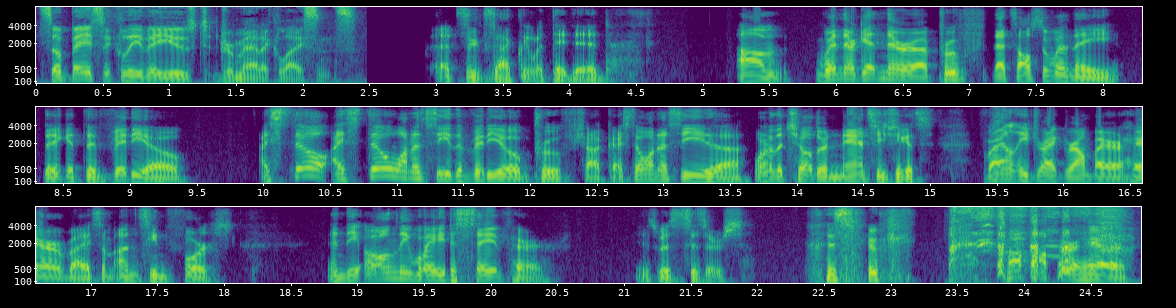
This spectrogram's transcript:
So basically, they used dramatic license. That's exactly what they did. Um, when they're getting their uh, proof, that's also when they they get the video. I still I still want to see the video proof, Chuck. I still want to see uh, one of the children, Nancy. She gets violently dragged around by her hair by some unseen force, and the only way to save her is with scissors. So, Chop off her hair.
